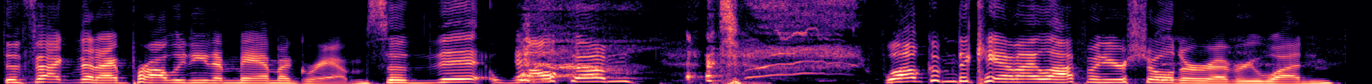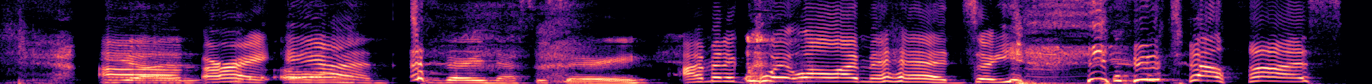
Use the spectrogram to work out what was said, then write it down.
the fact that I probably need a mammogram. So, the, welcome. To, Welcome to Can I Laugh on Your Shoulder, everyone. Um, Yes. all right. Oh, And very necessary. I'm going to quit while I'm ahead. So you, you tell us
